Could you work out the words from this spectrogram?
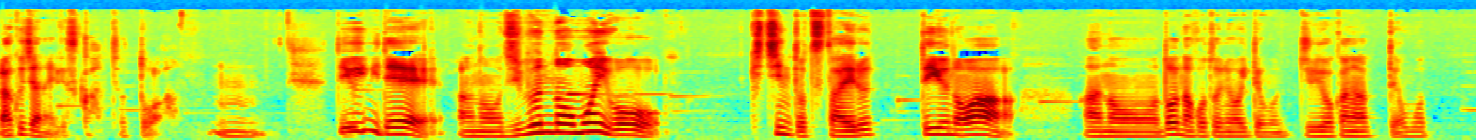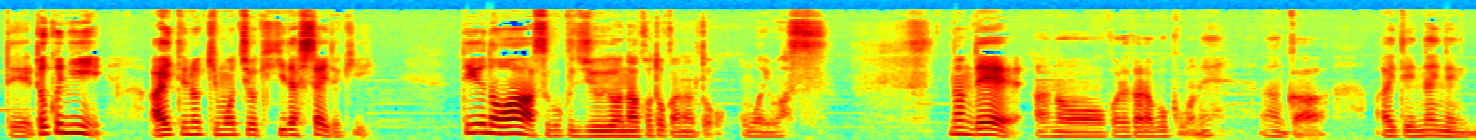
楽じゃないですか、ちょっとは。うん。っていう意味で、あの、自分の思いをきちんと伝えるっていうのは、あの、どんなことにおいても重要かなって思って、特に相手の気持ちを聞き出したい時っていうのはすごく重要なことかなと思います。なんで、あの、これから僕もね、なんか、相手に何々、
